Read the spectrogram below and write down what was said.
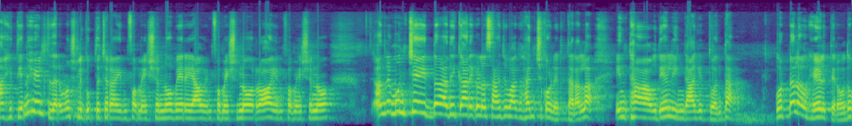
ಮಾಹಿತಿಯನ್ನು ಹೇಳ್ತಿದ್ದಾರೆ. ಮೋಸ್ಟ್ಲಿ ಗುಪ್ತಚರ ಇನ್ಫಾರ್ಮೇಷನ್ನು ಬೇರೆ ಯಾವ ಇನ್ಫಾರ್ಮೇಷನ್ನು ರಾ ಇನ್ಫಾರ್ಮೇಷನ್ನು ಅಂದ್ರೆ ಮುಂಚೆ ಇದ್ದ ಅಧಿಕಾರಿಗಳು ಸಹಜವಾಗಿ ಹಂಚಿಕೊಂಡಿರ್ತಾರಲ್ಲ, ಇಂಥ ಅವಧಿಯಲ್ಲಿ ಹಿಂಗಾಗಿತ್ತು ಅಂತ ಒಟ್ಟಲ್ಲಿ ಅವ್ರು ಹೇಳ್ತಿರೋದು.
